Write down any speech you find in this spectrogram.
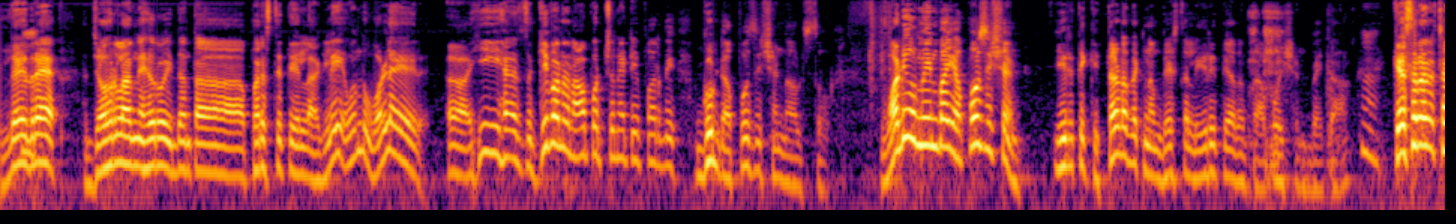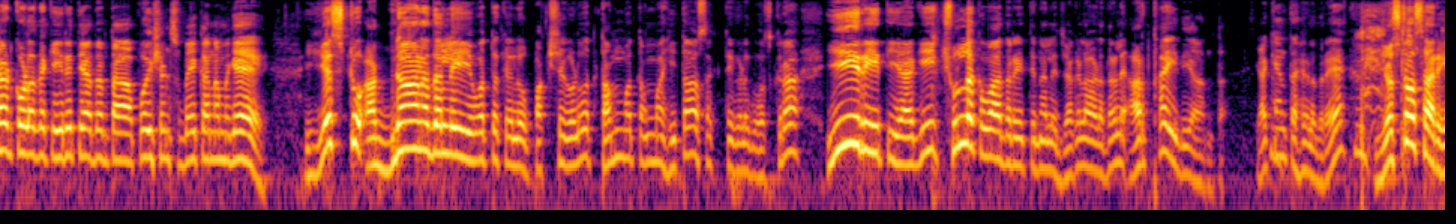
ಇಲ್ಲದೇ ಇದ್ರೆ ಜವಾಹರ್ಲಾಲ್ ನೆಹರು ಇದ್ದಂಥ ಪರಿಸ್ಥಿತಿಯಲ್ಲಾಗಲಿ ಒಂದು ಒಳ್ಳೆ he has given an opportunity for the good opposition also what you mean by opposition ಈ ರೀತಿ ಕಿತ್ತಾಡೋದಕ್ಕೆ ನಮ್ಮ ದೇಶದಲ್ಲಿ ಈ ರೀತಿಯಾದಂತಹ ಅಪೋಸಿಷನ್ ಬೇಕಾ? ಕೆಸರ ಚಾಡ್ಕೊಳ್ಳೋದಕ್ಕೆ ಈ ರೀತಿಯಾದಂಥ ಅಪೋಸಿಷನ್ಸ್ ಬೇಕಾ ನಮಗೆ? ಎಷ್ಟು ಅಜ್ಞಾನದಲ್ಲಿ ಇವತ್ತು ಕೆಲವು ಪಕ್ಷಗಳು ತಮ್ಮ ತಮ್ಮ ಹಿತಾಸಕ್ತಿಗಳಿಗೋಸ್ಕರ ಈ ರೀತಿಯಾಗಿ ಕ್ಷುಲ್ಲಕವಾದ ರೀತಿಯಲ್ಲಿ ಜಗಳ ಆಡೋದ್ರಲ್ಲಿ ಅರ್ಥ ಇದೆಯಾ ಅಂತ? ಯಾಕೆ ಅಂತ ಹೇಳಿದ್ರೆ ಎಷ್ಟೋ ಸಾರಿ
